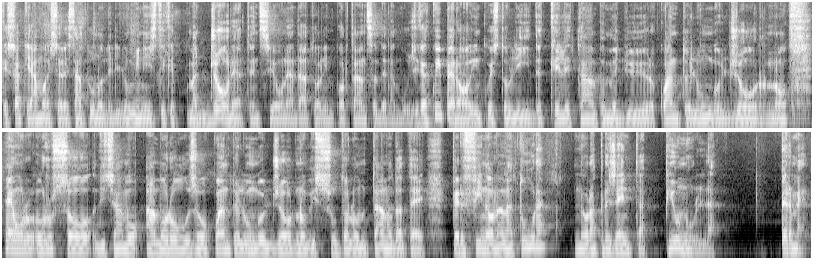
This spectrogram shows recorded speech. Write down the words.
che sappiamo essere stato uno degli illuministi che maggiore attenzione ha dato all'importanza della musica. Qui però in questo lead che le temps me dure, quanto è lungo il giorno, è un Rousseau diciamo amoroso, quanto è lungo il giorno vissuto lontano da te, perfino la natura non rappresenta più nulla per me.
